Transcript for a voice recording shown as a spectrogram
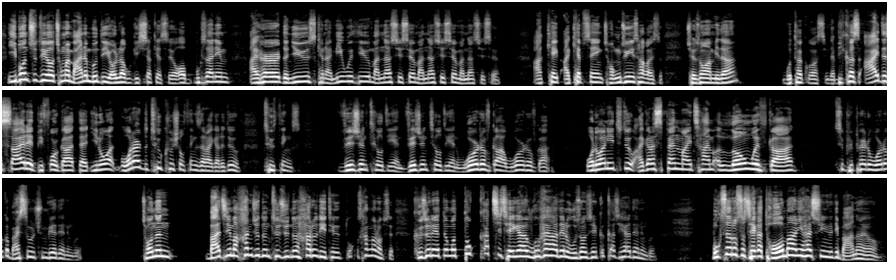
이번 주도요 정말 많은 분들이 연락 오기 시작했어요. 어, 목사님, I heard the news. Can I meet with you? 만날 수 있어요? 만날 수 있어요? 만날 수 있어요? I kept, I kept saying 정중히 사과했어. 죄송합니다. 못할 것 같습니다. Because I decided before God that you know what? What are the two crucial things that I got to do? Two things. Vision till the end. Vision till the end. Word of God. Word of God. What do I need to do? I got to spend my time alone with God to prepare the word of God. 말씀을 준비해야 되는 거예요. 저는 마지막 한 주든 두 주든 하루든 이틀든 또 상관없어요. 그 전에 했던 거 똑같이 제가 해야 되는 우선순위 끝까지 해야 되는 거예요. 목사로서 제가 더 많이 할 수 있는 일이 많아요.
